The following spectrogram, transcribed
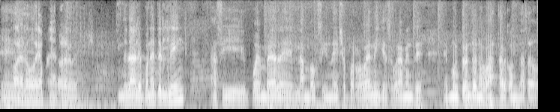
Eh, Ahora lo voy a poner, ahora lo voy a poner. Dale, ponete el link, así pueden ver el unboxing hecho por Rubén y que seguramente eh, muy pronto nos va a estar contando,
